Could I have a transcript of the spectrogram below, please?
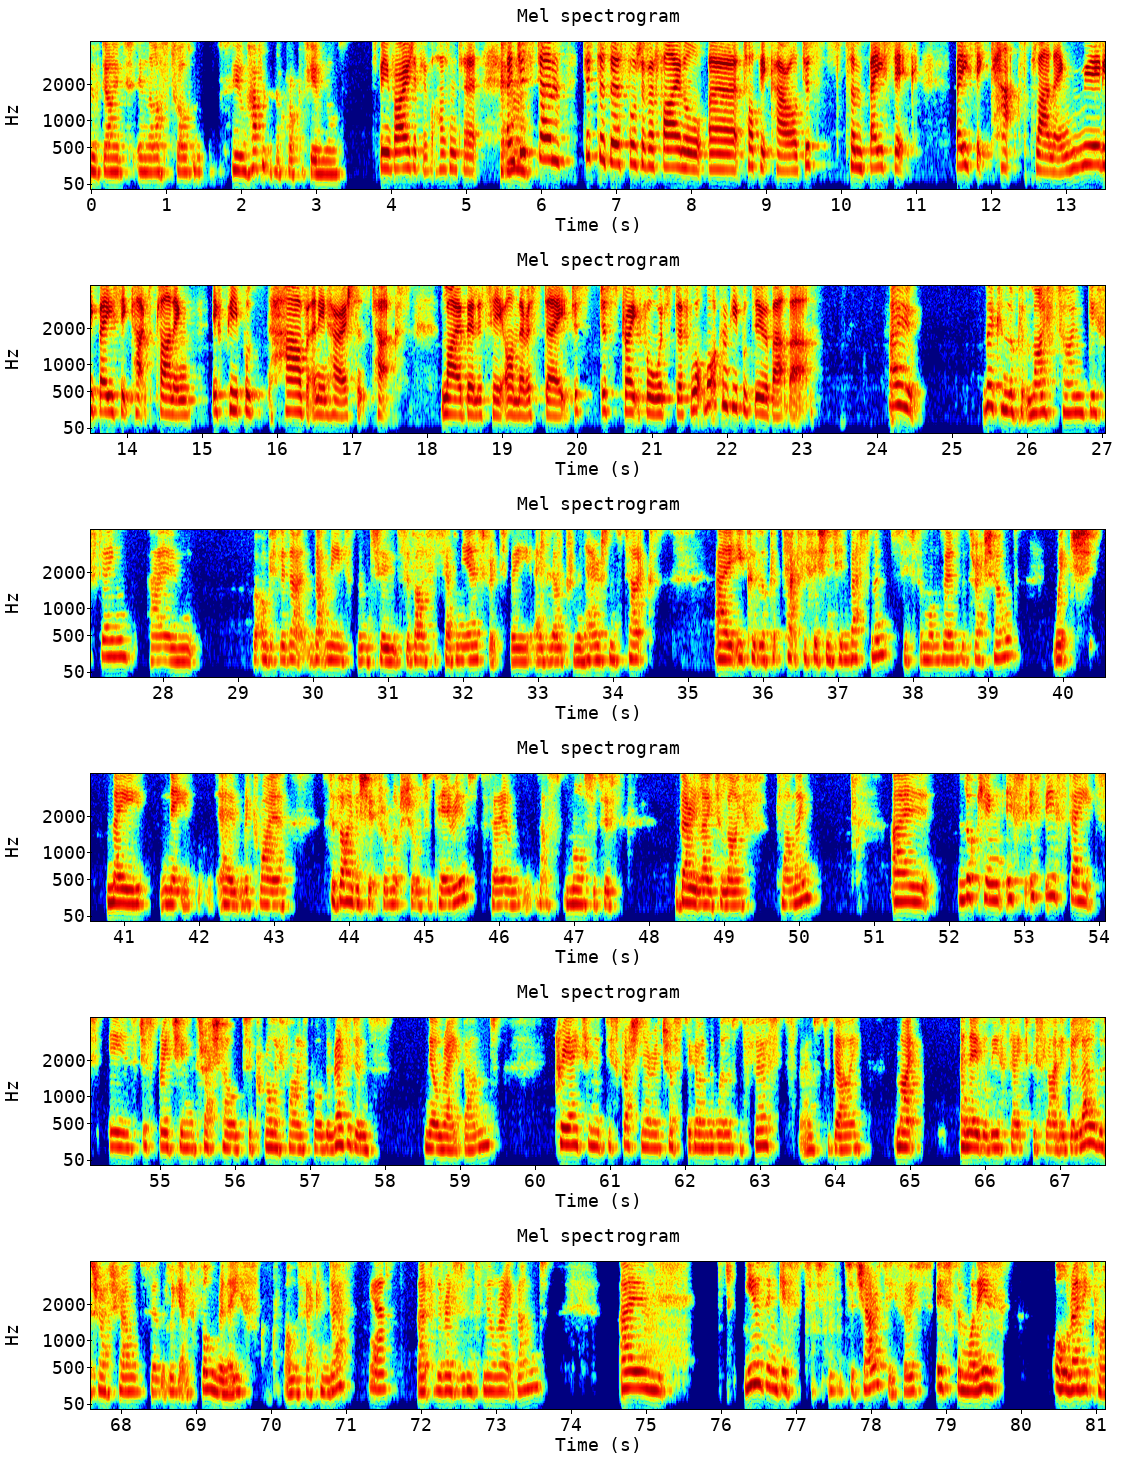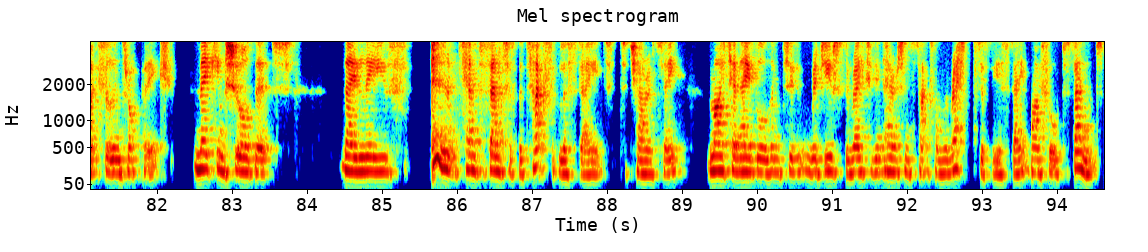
who've died in the last 12 months who haven't had proper funerals. It's been very difficult, hasn't it? it and has. just um, just as a sort of a final uh, topic, Carol, just some basic basic tax planning, really basic tax planning. If people have an inheritance tax liability on their estate, just just straightforward stuff. What what can people do about that? I they can look at lifetime gifting. Um, but obviously that that needs them to survive for seven years for it to be exempt from inheritance tax. Uh, you could look at tax efficient investments if someone's over the threshold, which may need uh, require survivorship for a much shorter period. So that's more sort of very later life planning. Looking if if the estate is just breaching the threshold to qualify for the residence nil rate band, creating a discretionary trust to go in the will of the first spouse to die might enable the estate to be slightly below the threshold so that we get the full relief on the second death. Yeah. Uh, for the residence nil rate band. Um, using gifts to, to charity. So if if someone is already quite philanthropic, making sure that they leave 10% of the taxable estate to charity might enable them to reduce the rate of inheritance tax on the rest of the estate by 4%.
